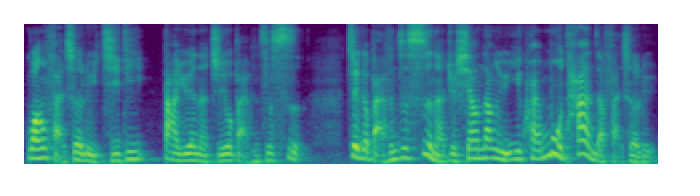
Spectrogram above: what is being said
光反射率极低，大约呢只有百分之四。这个百分之四呢，就相当于一块木炭的反射率。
